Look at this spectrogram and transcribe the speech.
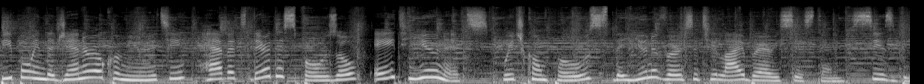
people in the general community have at their disposal eight units, which compose the University Library System, CISB.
